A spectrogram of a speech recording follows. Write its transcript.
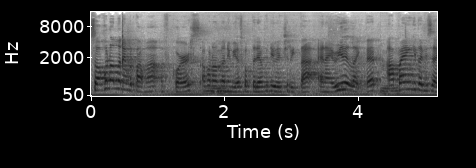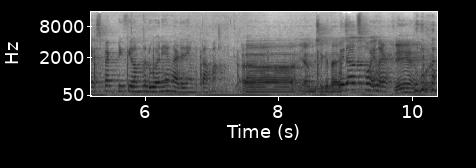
So aku nonton yang pertama, of course. Aku nonton di bioskop tadi aku juga cerita, and I really liked it. Hmm. Apa yang kita bisa expect di film kedua nih yang nggak ada di yang pertama? Eh, yang bisa kita Without spoiler. Iya, boleh.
